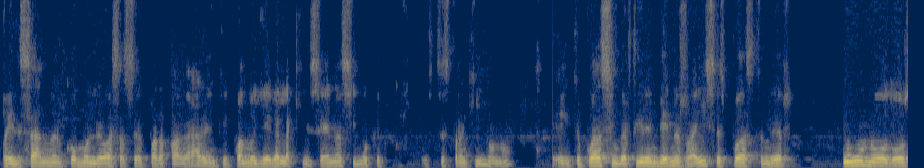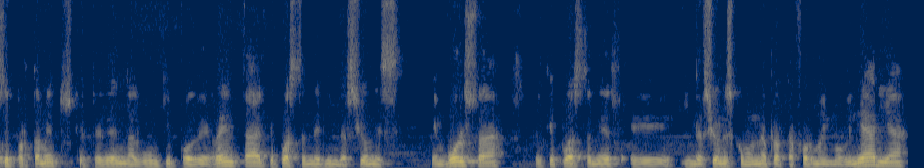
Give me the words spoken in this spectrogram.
pensando en cómo le vas a hacer para pagar, en que cuando llega la quincena, sino que pues, estés tranquilo, ¿no? En que puedas invertir en bienes raíces, puedas tener uno o dos departamentos que te den algún tipo de renta, que puedas tener inversiones en bolsa, el que puedas tener eh, inversiones como una plataforma inmobiliaria,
